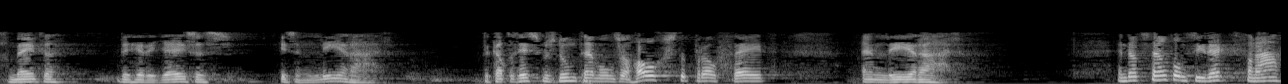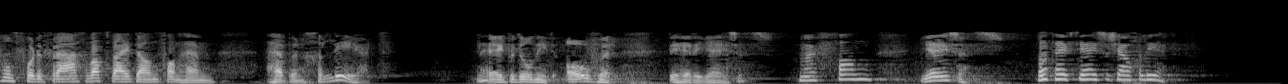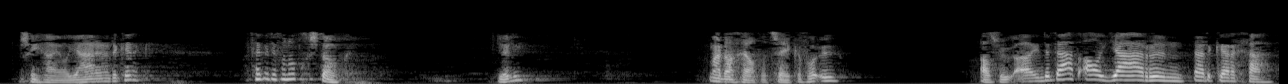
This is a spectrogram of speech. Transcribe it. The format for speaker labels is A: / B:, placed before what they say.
A: Gemeente, de Heer Jezus is een leraar. De catechismus noemt hem onze hoogste profeet en leraar. En dat stelt ons direct vanavond voor de vraag wat wij dan van hem hebben geleerd. Nee, ik bedoel niet over de Heer Jezus, maar van Jezus. Wat heeft Jezus jou geleerd? Misschien ga je al jaren naar de kerk. Wat heb je ervan opgestoken? Jullie? Maar dan geldt het zeker voor u. Als u inderdaad al jaren naar de kerk gaat.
